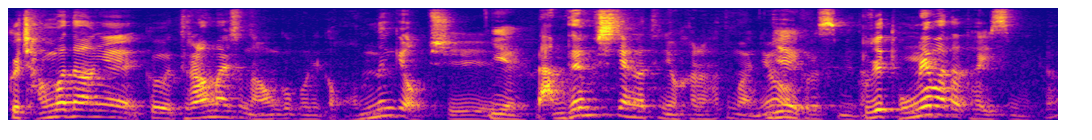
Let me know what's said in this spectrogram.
그 장마당에 그 드라마에서 나온 거 보니까 없는 게 없이 예. 남대문 시장 같은 역할을 하더만요. 예, 그렇습니다. 그게 동네마다 다 있습니까?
